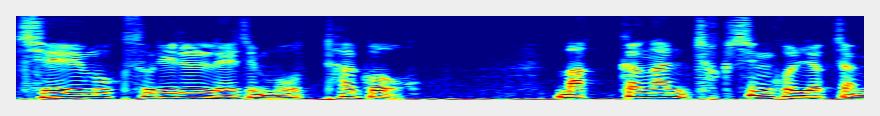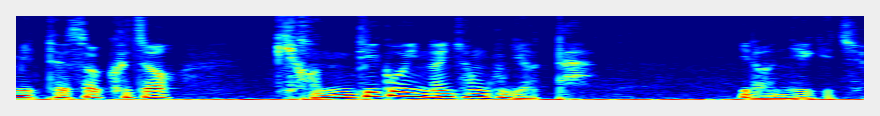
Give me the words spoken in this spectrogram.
제 목소리를 내지 못하고 막강한 척신 권력자 밑에서 그저 견디고 있는 형국이었다. 이런 얘기죠.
